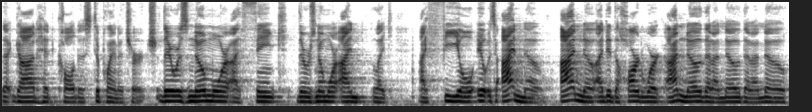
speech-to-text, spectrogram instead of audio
that God had called us to plant a church. There was no more I think, there was no more I like I feel. It was I know. I know. I did the hard work. I know that I know that I know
